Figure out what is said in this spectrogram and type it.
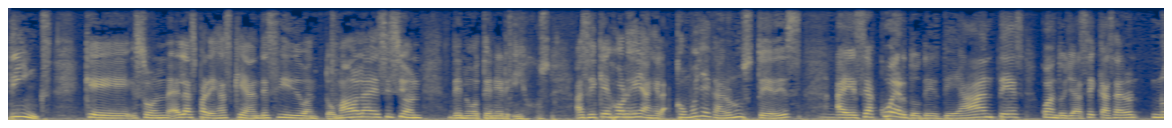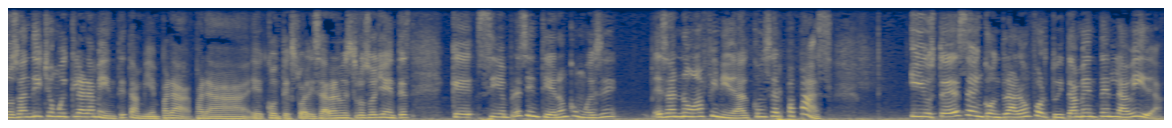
DINKS, que son las parejas que han decidido, han tomado la decisión de no tener hijos. Así que Jorge y Ángela, ¿cómo llegaron ustedes a ese acuerdo desde antes, cuando ya se casaron? Nos han dicho muy claramente, también para, para eh, contextualizar a nuestros oyentes, que siempre sintieron como ese, esa no afinidad con ser papás. Y ustedes se encontraron fortuitamente en la vida.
